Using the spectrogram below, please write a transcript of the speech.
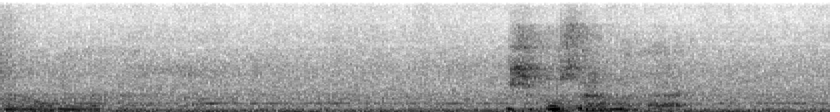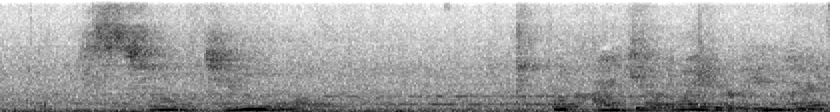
Turn on me like that? You're supposed to have my back. You still do. Look, I get why you're angry.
